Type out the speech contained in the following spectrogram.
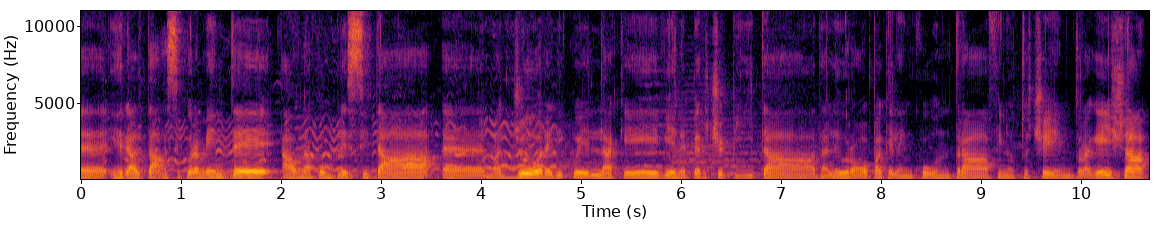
eh, in realtà sicuramente ha una complessità eh, maggiore di quella che viene percepita dall'Europa che la incontra fino all'Ottocento. La geisha,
